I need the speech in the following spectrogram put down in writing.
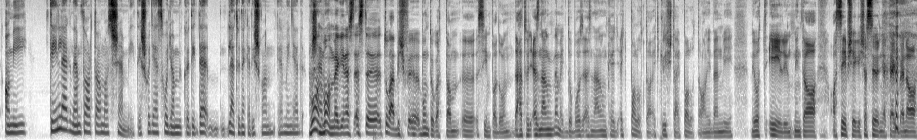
ami tényleg nem tartalmaz semmit, és hogy ez hogyan működik, de lehet, hogy neked is van élményed. Van, sem- van, meg én ezt, ezt tovább is bontogattam színpadon, de hát, hogy ez nálunk nem egy doboz, ez nálunk egy, egy palota, egy kristály palota, amiben mi, mi ott élünk, mint a, a szépség és a szörnyetekben a,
